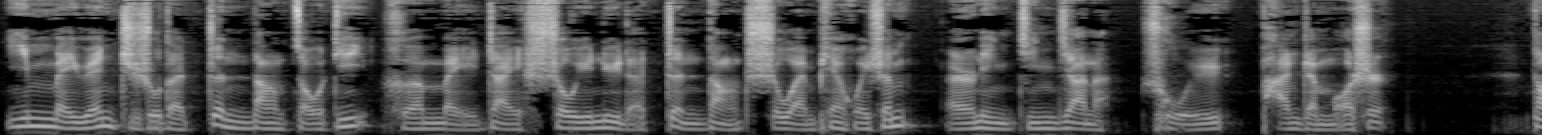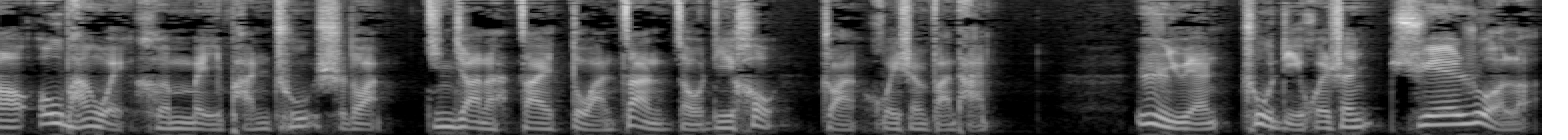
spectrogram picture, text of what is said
因美元指数的震荡走低和美债收益率的震荡持稳偏回升，而令金价呢。处于盘整模式，到欧盘尾和美盘初时段，金价呢在短暂走低后转回升反弹，日元触底回升，削弱了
